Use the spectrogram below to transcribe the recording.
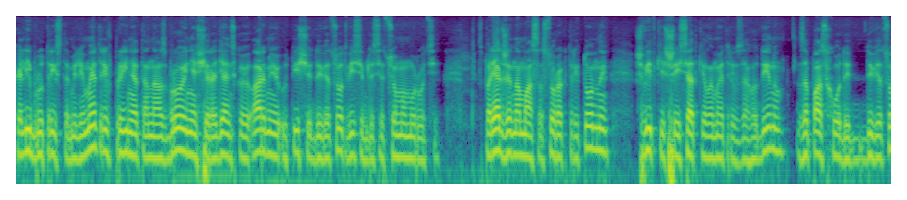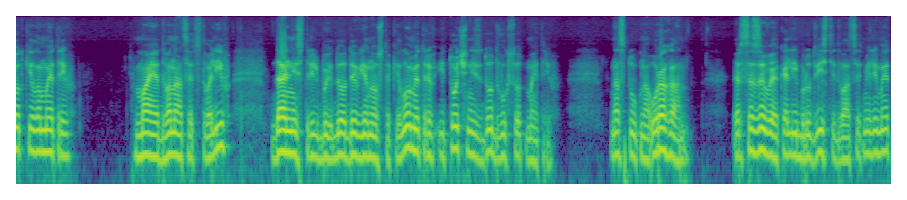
калібру 300 мм, прийнята на озброєння ще радянською армією у 1987 році. Споряджена маса 43 тонни, швидкість 60 км за годину, запас ходу 900 км, має 12 стволів, дальність стрільби до 90 км і точність до 200 метрів. Наступна ураган. РСЗВ калібру 220 мм,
